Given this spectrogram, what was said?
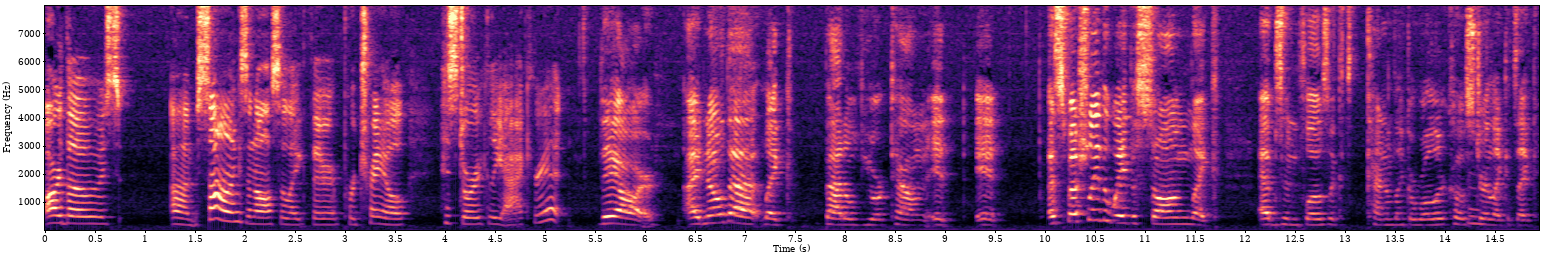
Are those um, songs and also like their portrayal historically accurate? They are. I know that like Battle of Yorktown, it it especially the way the song like ebbs and flows, like it's kind of like a roller coaster. Mm. Like it's like,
